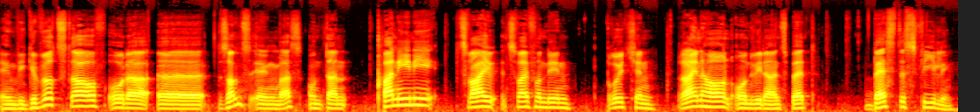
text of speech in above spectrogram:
irgendwie Gewürz drauf oder äh, sonst irgendwas. Und dann Panini, zwei, zwei von den Brötchen reinhauen und wieder ins Bett. Bestes Feeling.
